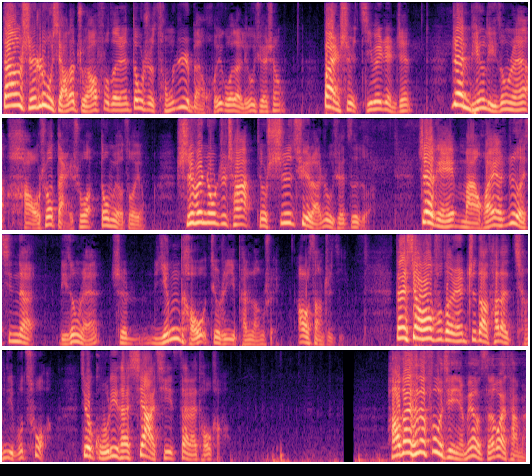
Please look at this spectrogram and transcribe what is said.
当时陆小的主要负责人都是从日本回国的留学生，办事极为认真，任凭李宗仁好说歹说都没有作用。十分钟之差就失去了入学资格，这给满怀热心的李宗仁是迎头就是一盆冷水，懊丧至极。但校方负责人知道他的成绩不错，就鼓励他下期再来投考。好在他的父亲也没有责怪他们，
